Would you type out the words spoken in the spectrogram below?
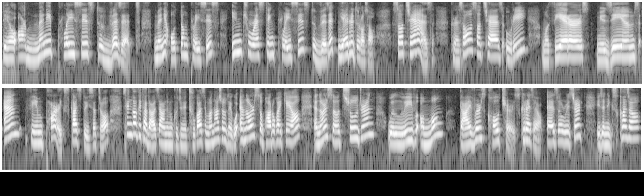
there are many places to visit. many 어떤 places? interesting places to visit. 예를 들어서 such as 그래서 such as 우리 뭐 theaters, museums and theme parks까지도 있었죠. 생각이 다 나지 않으면 그 중에 두 가지만 하셔도 되고 and also 바로 갈게요. and also children will live among diverse cultures. 그래서요. as a result 이젠 익숙하죠.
